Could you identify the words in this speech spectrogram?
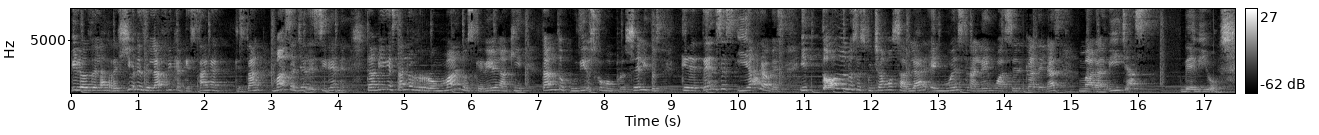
y los de las regiones del África que están, que están más allá de Sirene. También están los romanos que viven aquí, tanto judíos como prosélitos cretenses y árabes, y todos los escuchamos hablar en nuestra lengua acerca de las maravillas de Dios.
